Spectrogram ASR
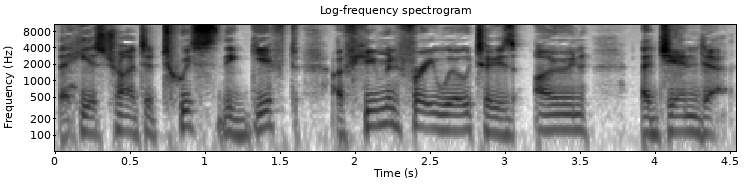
that he has tried to twist the gift of human free will to his own agenda.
